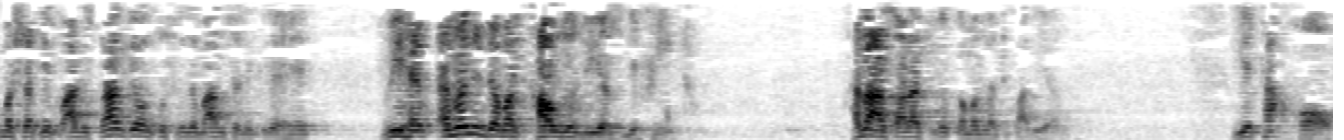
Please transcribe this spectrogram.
مشرقی پاکستان کے اور کچھ زبان سے نکلے ہیں۔ We have amend over thousand years defeat ہزار سالہ چیزوں کا بدلہ چکا دیا۔ یہ تھا خوف۔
